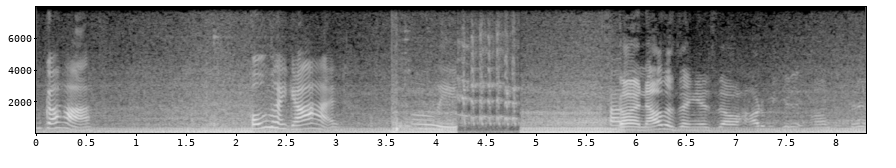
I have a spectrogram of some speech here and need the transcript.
Broke off. Oh my god. Holy. Uh, now the thing is though, how do we get it on the trailer?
